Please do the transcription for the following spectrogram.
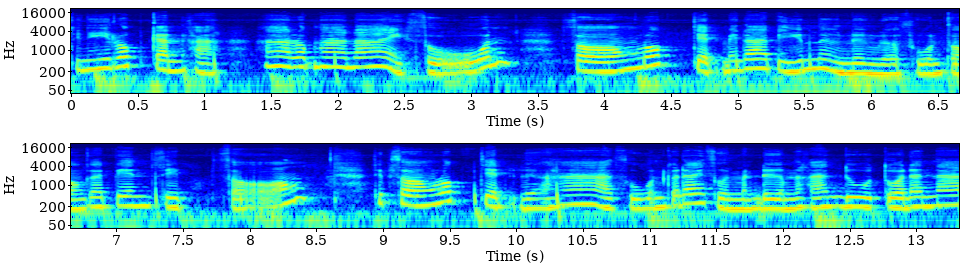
ทีนี้ลบกันค่ะ 5 ลบ 5 ได้ 0 สองลบเจ็ดไม่ได้ไปยืมหนึ่งหนึ่งเหลือศูนย์สองกลายเป็นสิบสองสิบสองลบเจ็ดเหลือห้าศูนย์ก็ได้ศูนย์เหมือนเดิมนะคะ ดูตัวด้านหน้า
